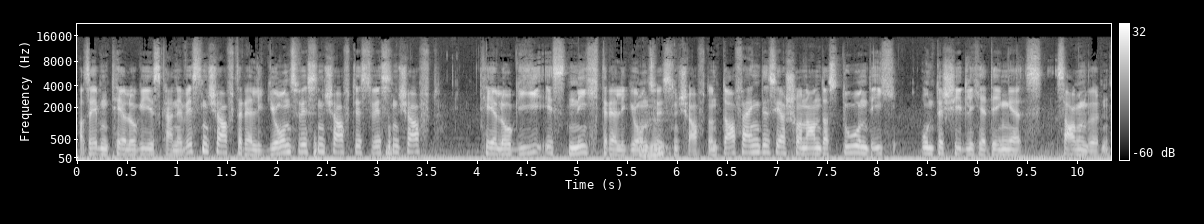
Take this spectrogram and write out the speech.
also eben Theologie ist keine Wissenschaft, Religionswissenschaft ist Wissenschaft. Theologie ist nicht Religionswissenschaft. Mhm. Und da fängt es ja schon an, dass du und ich unterschiedliche Dinge sagen würden.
